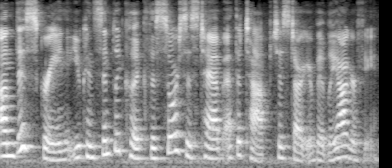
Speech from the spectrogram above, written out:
On this screen, you can simply click the Sources tab at the top to start your bibliography.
